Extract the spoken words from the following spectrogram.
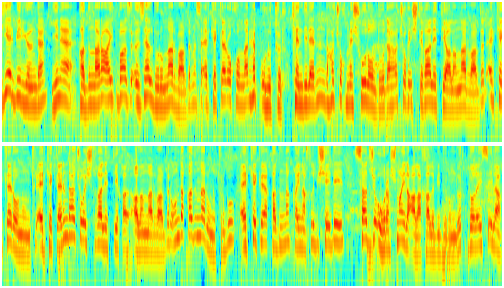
Diğer bir yönden yine kadınlara ait bazı özel durumlar vardır. Mesela erkekler o konuları hep unutur. Kendilerinin daha çok meşgul olduğu, daha çok iştigal ettiği alanlar vardır. Erkekler onu unutur. Erkeklerin daha çok iştigal ettiği alanlar vardır. Onu da kadınlar unutur. Bu erkek veya kadından kaynaklı bir şey değil. Sadece uğraşmayla alakalı bir durumdur. Dolayısıyla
